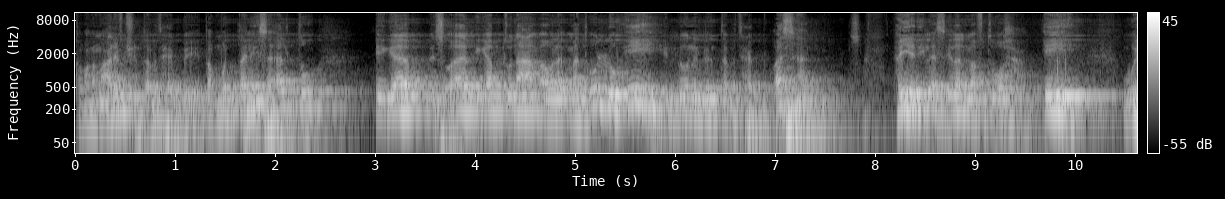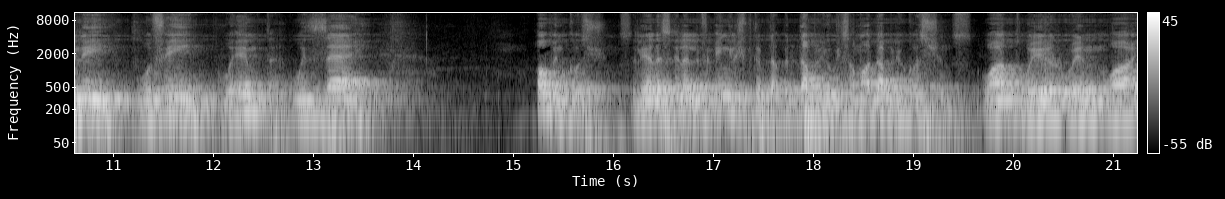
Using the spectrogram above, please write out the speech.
طب أنا ما عرفتش أنت بتحب إيه. طب ما أنت ليه سألته اجاب سؤال إجابته نعم أو لا؟ ما تقول له إيه اللون اللي أنت بتحبه. أسهل. هي دي الأسئلة المفتوحة. إيه؟ وليه وفين وإمتى وإزاي؟ Open questions. اللي هي الأسئلة اللي في ال English بتبدأ بال W بيسموها W what where when why.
